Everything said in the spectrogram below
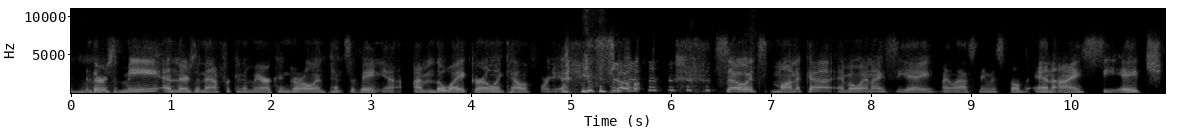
Mm-hmm. There's me and there's an African American girl in Pennsylvania. I'm the white girl in California. so so it's Monica M O N I C A. My last name is spelled N I C H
